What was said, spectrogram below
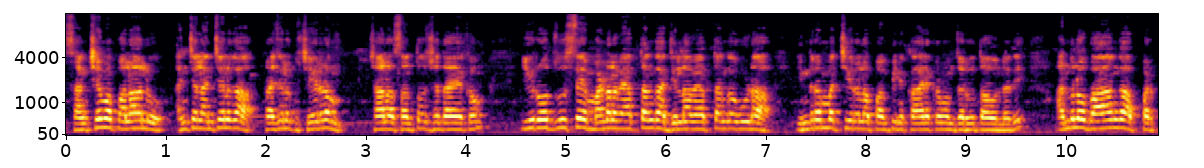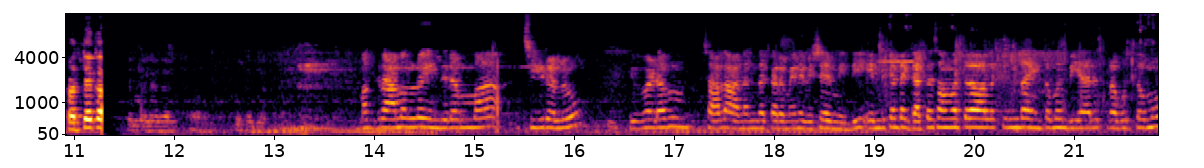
సంక్షేమ ఫలాలు అంచెలంచెలుగా ప్రజలకు చేరడం చాలా సంతోషదాయకం. ఈరోజు చూస్తే మండల వ్యాప్తంగా జిల్లా వ్యాప్తంగా కూడా ఇందిరమ్మ చీరల పంపిణీ కార్యక్రమం జరుగుతూ ఉన్నది. అందులో భాగంగా ప్రత్యేక మా గ్రామంలో ఇందిరమ్మ చీరలు ఇవ్వడం చాలా ఆనందకరమైన విషయం ఇది. ఎందుకంటే గత సంవత్సరాల కింద ఇంతమంది బీఆర్ఎస్ ప్రభుత్వము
